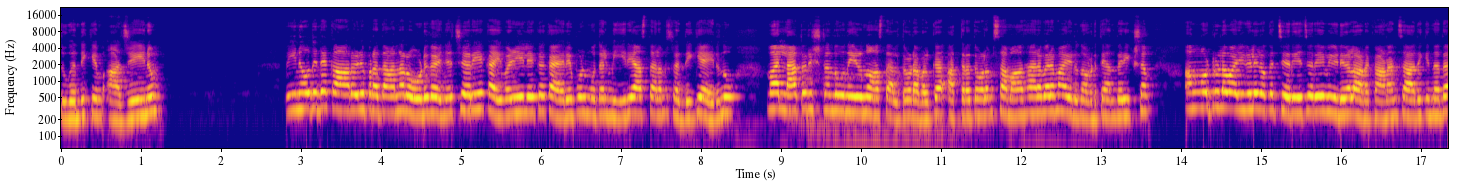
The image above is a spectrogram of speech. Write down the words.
സുഗന്ധിക്കും അജയനും. വിനോദിന്റെ കാർ ഒരു പ്രധാന റോഡ് കഴിഞ്ഞ് ചെറിയ കൈവഴിയിലേക്ക് കയറിയപ്പോൾ മുതൽ മീരി ആ സ്ഥലം ശ്രദ്ധിക്കുകയായിരുന്നു. വല്ലാത്തൊരിഷ്ടം തോന്നിയിരുന്നു ആ സ്ഥലത്തോട് അവൾക്ക്. അത്രത്തോളം സമാധാനപരമായിരുന്നു അവിടുത്തെ അന്തരീക്ഷം. അങ്ങോട്ടുള്ള വഴികളിലൊക്കെ ചെറിയ ചെറിയ വീടുകളാണ് കാണാൻ സാധിക്കുന്നത്.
